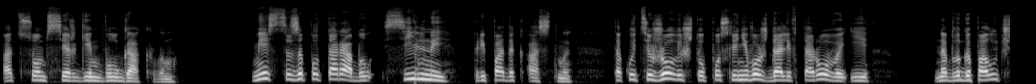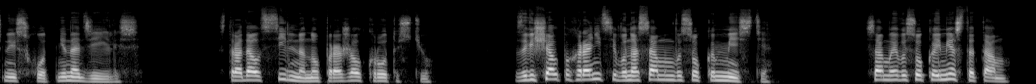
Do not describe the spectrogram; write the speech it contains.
отцом Сергием Булгаковым. Месяца за полтора был сильный припадок астмы, такой тяжелый, что после него ждали второго и на благополучный исход не надеялись. Страдал сильно, но поражал кротостью. Завещал похоронить его на самом высоком месте. Самое высокое место там,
